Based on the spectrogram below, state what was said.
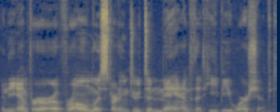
And the Emperor of Rome was starting to demand that he be worshipped.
